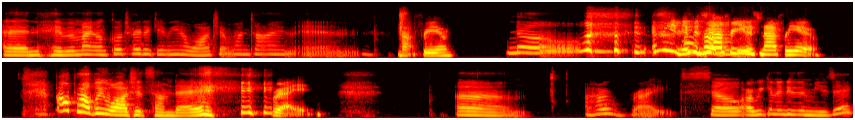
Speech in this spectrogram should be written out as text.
And him and my uncle tried to get me to watch it one time and Not for you. no. I mean, if it's not for you, it's not for you. I'll probably watch it someday. Right. um all right. So are we gonna do the music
